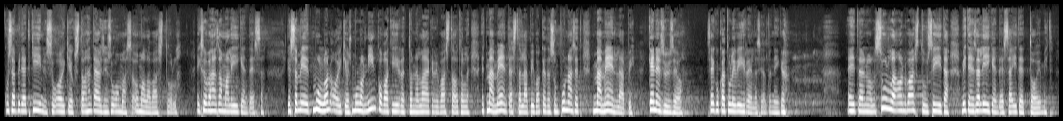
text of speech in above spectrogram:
kun sä pidät kiinni sun oikeuksista, onhan täysin sun omassa, omalla vastuulla. Eikö se ole vähän sama liikenteessä? Jos sä mietit, että mulla on oikeus, mulla on niin kova kiire tuonne lääkärin vastaanotolle, että mä menen tästä läpi, vaikka tässä on punaiset, niin mä menen läpi. Kenen syy se on? Se, kuka tuli vihreillä sieltä, niinkö? Ei tämä olla. Sulla on vastuu siitä, miten sä liikenteessä itse toimit.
